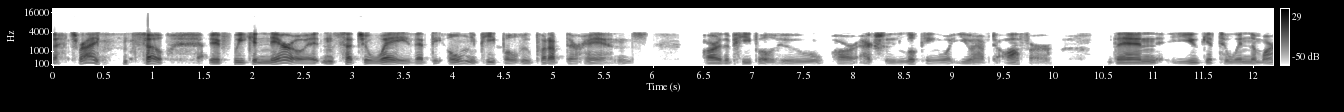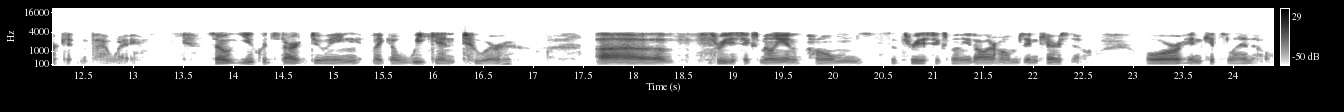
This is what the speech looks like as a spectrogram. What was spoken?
That's right. So if we can narrow it in such a way that the only people who put up their hands are the people who are actually looking what you have to offer, then you get to win the market that way. So you could start doing like a weekend tour of three to six million homes, the three to six million dollar homes in Kerrisdale or in Kitsilano,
